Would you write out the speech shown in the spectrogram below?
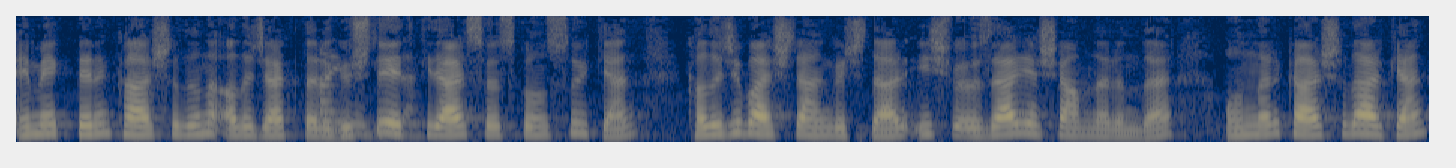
emeklerin karşılığını alacakları Ay ne güçlü güzel. etkiler söz konusuyken kalıcı başlangıçlar iş ve özel yaşamlarında onları karşılarken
